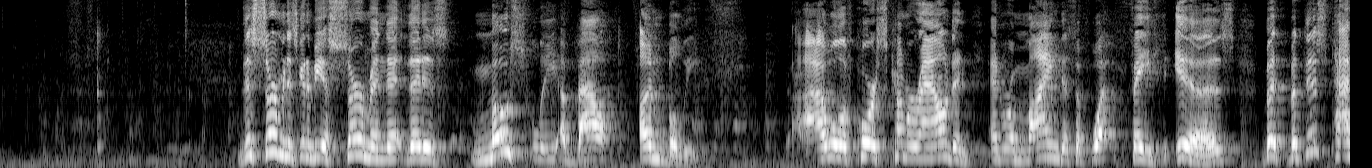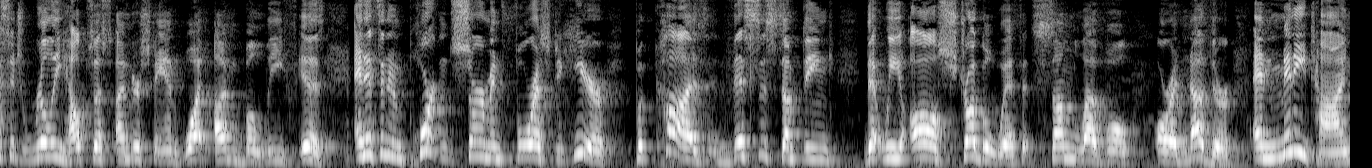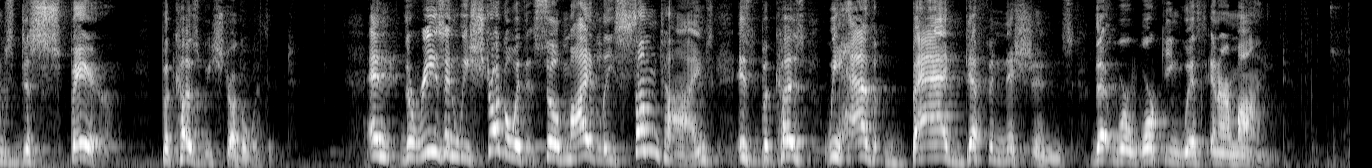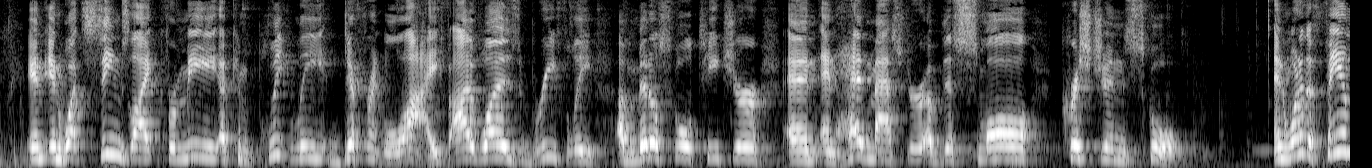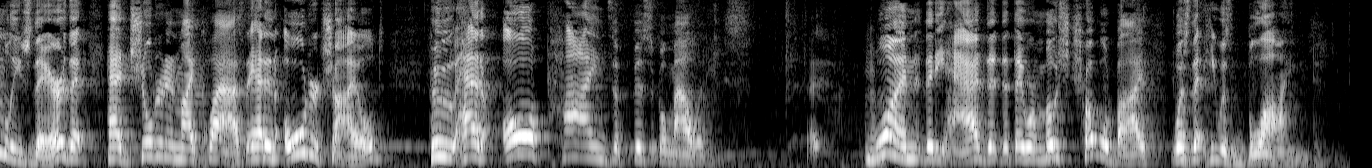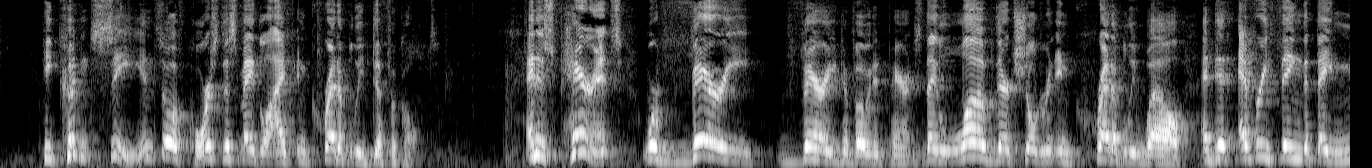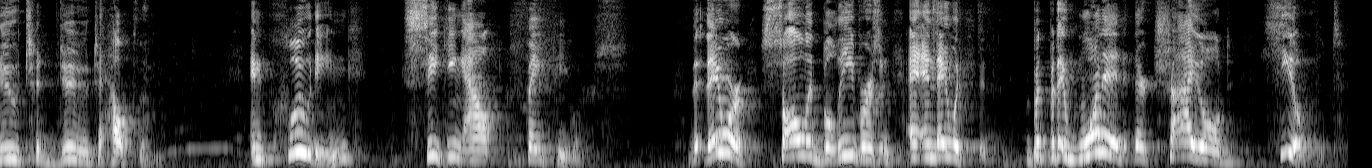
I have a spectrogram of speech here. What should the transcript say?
This sermon is going to be a sermon that, that is mostly about unbelief. I will, of course, come around and, and remind us of what faith is, but, but this passage really helps us understand what unbelief is. And it's an important sermon for us to hear because this is something that we all struggle with at some level or another, and many times despair because we struggle with it. And the reason we struggle with it so mildly sometimes is because we have bad definitions that we're working with in our mind in, in what seems like for me a completely different life. I was briefly a middle school teacher and, and headmaster of this small Christian school. And one of the families there that had children in my class, they had an older child who had all kinds of physical maladies. One that he had that, that they were most troubled by was that he was blind. He couldn't see. And so, of course, this made life incredibly difficult. And his parents were very, very devoted parents. They loved their children incredibly well and did everything that they knew to do to help them, including seeking out faith healers. They were solid believers and, and they would, but, but they wanted their child healed.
